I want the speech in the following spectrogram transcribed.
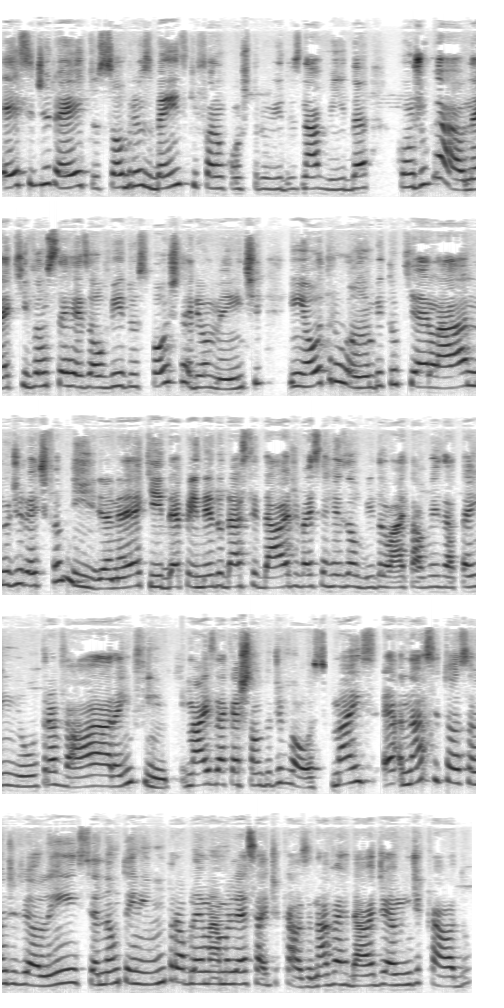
esse direito sobre os bens que foram construídos na vida conjugal, né, que vão ser resolvidos posteriormente em outro âmbito que é lá no direito de família, né, que dependendo da cidade vai ser resolvido lá talvez até em outra vara, enfim. Mas da questão do divórcio. Mas é, na situação de violência, não tem nenhum problema a mulher sair de casa. Na verdade, é um indicado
